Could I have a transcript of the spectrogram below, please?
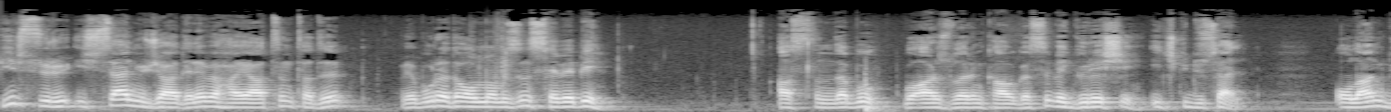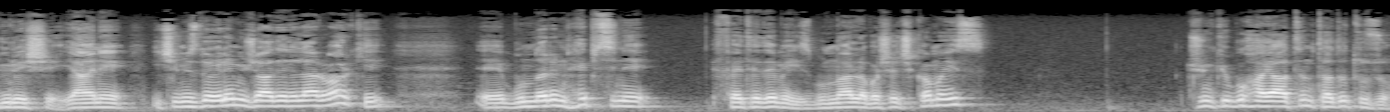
bir sürü işsel mücadele ve hayatın tadı ve burada olmamızın sebebi aslında bu. Bu arzuların kavgası ve güreşi, içgüdüsel olan güreşi. Yani içimizde öyle mücadeleler var ki e, bunların hepsini fethedemeyiz. Bunlarla başa çıkamayız. Çünkü bu hayatın tadı tuzu.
